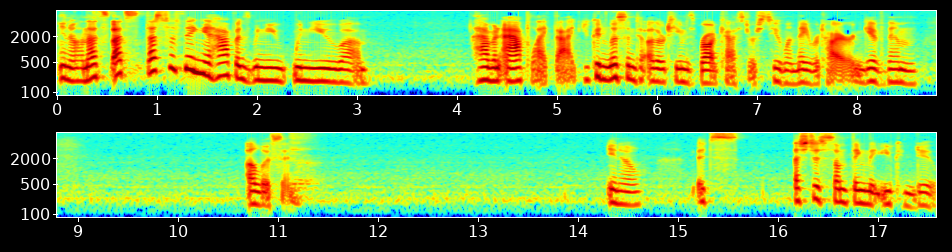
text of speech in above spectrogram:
You know, and that's that's that's the thing that happens when you when you um, have an app like that. You can listen to other teams' broadcasters too when they retire and give them a listen. You know, it's that's just something that you can do.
